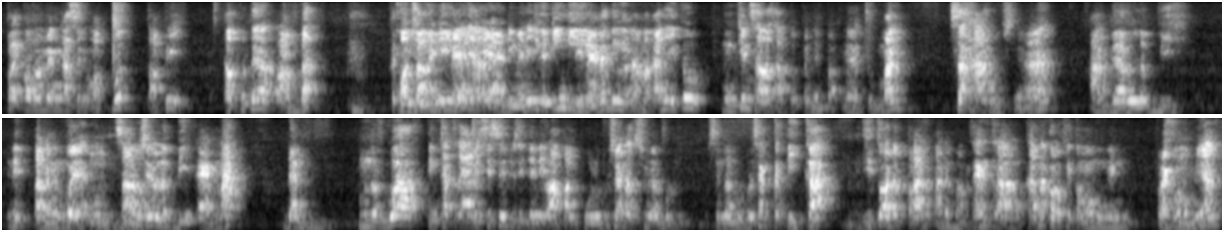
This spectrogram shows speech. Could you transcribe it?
perekonomian ngasih output tapi outputnya lambat. ketimbang juga, demand-nya. ya demandnya juga tinggi. Demandnya tinggi. Nah, makanya itu mungkin salah satu penyebabnya. Cuman seharusnya agar lebih ini pandangan gue ya, Hmm, seharusnya lebih enak dan menurut gue tingkat realistisnya bisa jadi 80% atau 90 90% ketika di situ ada peran ada bank sentral. Karena kalau kita ngomongin perekonomian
